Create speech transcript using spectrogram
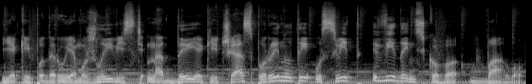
який подарує можливість на деякий час поринути у світ віденського балу.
